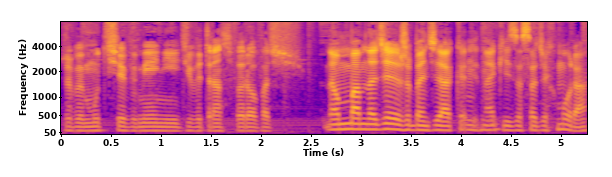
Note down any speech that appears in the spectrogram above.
Żeby móc się wymienić, wytransferować. No mam nadzieję, że będzie jak, Mhm. na jakiejś zasadzie chmura,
